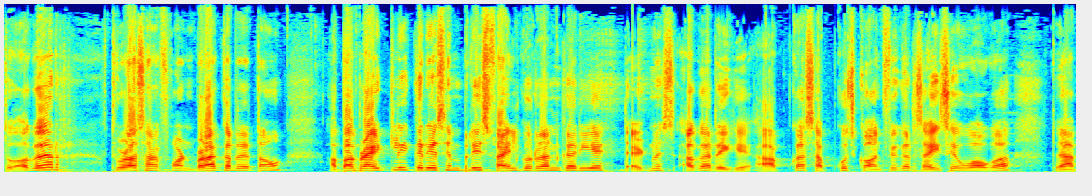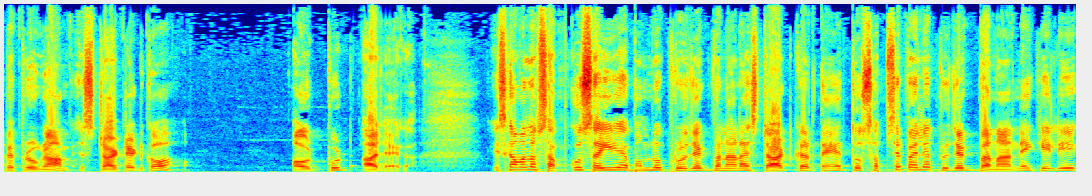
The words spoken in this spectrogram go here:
तो अगर थोड़ा सा मैं फॉन्ट बड़ा कर देता हूँ, अब आप राइट क्लिक करिए सिंपली इस फ़ाइल को रन करिए। दैट मीन्स अगर देखिए, आपका सब कुछ कॉन्फ़िगर सही से हुआ होगा तो यहाँ पे प्रोग्राम स्टार्टेड का आउटपुट आ जाएगा। इसका मतलब सब कुछ सही है। अब हम लोग प्रोजेक्ट बनाना स्टार्ट करते हैं। तो सबसे पहले प्रोजेक्ट बनाने के लिए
